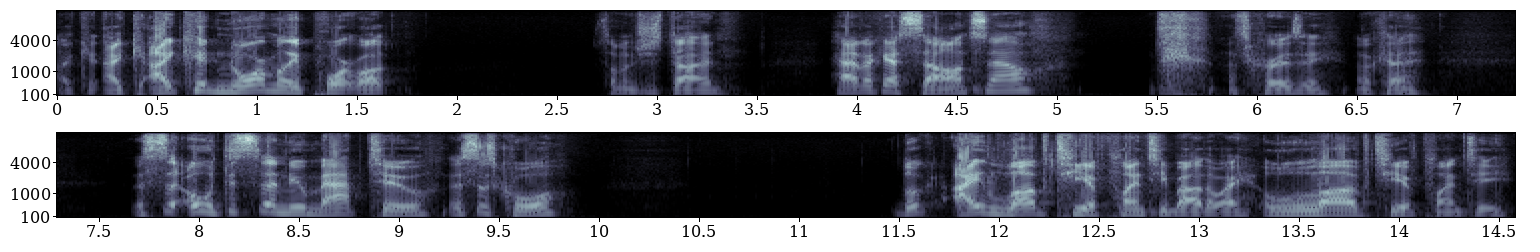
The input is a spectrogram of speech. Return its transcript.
I can I, I could normally port well someone just died. Havoc has silence now? That's crazy. Okay. This is oh, this is a new map too. This is cool. Look, I love Tea of Plenty, by the way. Love Tea of Plenty.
